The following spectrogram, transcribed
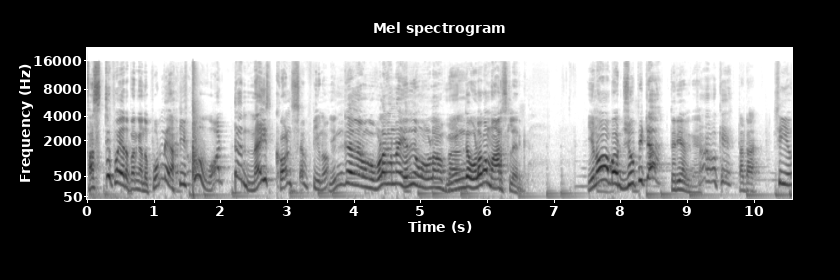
first போய் அதை பாருங்க அந்த பொண்ணு ஐயோ what a nice concept you know எங்க அது உங்க உலகம்னா எது உங்க உலகம்? எங்க உலகம் மார்ஸ்ல இருக்கு. யூ நோ அபவுட் ஜூபிட்டர் தெரியாதுங்க. Okay ta-ta. See you.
